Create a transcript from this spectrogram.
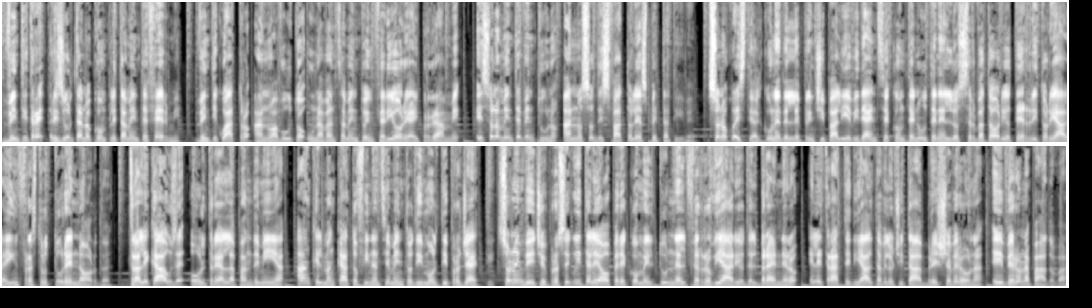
23 risultano completamente fermi, 24 hanno avuto un avanzamento inferiore ai programmi e solamente 21 hanno soddisfatto le aspettative. Sono queste alcune delle principali evidenze contenute nell'Osservatorio Territoriale Infrastrutture Nord. Tra le cause, oltre alla pandemia, anche il mancato finanziamento di molti progetti. Sono invece invece proseguite le opere come il tunnel ferroviario del Brennero e le tratte di alta velocità Brescia-Verona e Verona-Padova.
